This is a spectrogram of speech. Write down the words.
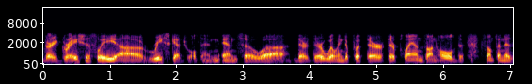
very graciously uh, rescheduled, and and so uh, they're they're willing to put their their plans on hold. Something as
